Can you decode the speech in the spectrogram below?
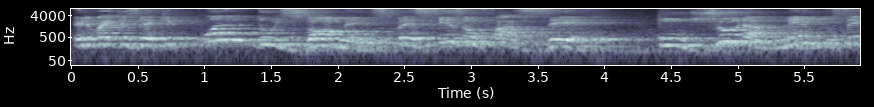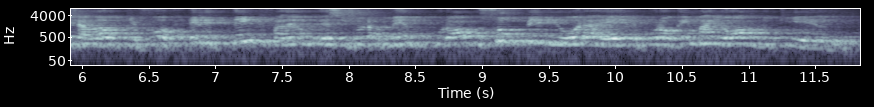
Ele vai dizer que quando os homens precisam fazer um juramento, seja lá o que for, ele tem que fazer esse juramento por algo superior a ele, por alguém maior do que ele.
